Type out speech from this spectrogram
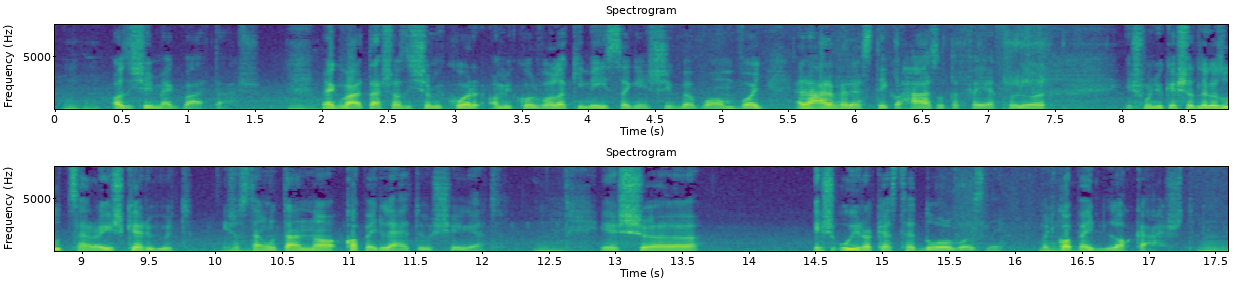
Uh-huh. Az is egy megváltás. Mm. Megváltás az is, amikor, amikor valaki mély szegénységben van, vagy elárverezték a házat a feje fölől, és mondjuk esetleg az utcára is került, és mhm. aztán utána kap egy lehetőséget. Mm. És, és újra kezdhet dolgozni, vagy mm. kap egy lakást, mm.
